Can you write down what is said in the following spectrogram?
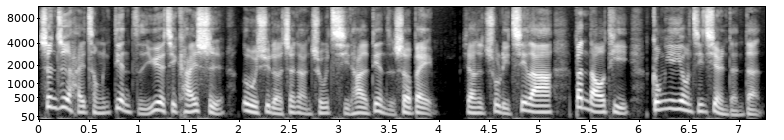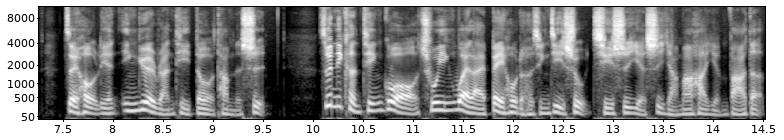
甚至还从电子乐器开始，陆续的生产出其他的电子设备，像是处理器啦、半导体、工业用机器人等等。最后连音乐软体都有他们的事。所以你可能听过初音未来背后的核心技术，其实也是雅马哈研发的。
